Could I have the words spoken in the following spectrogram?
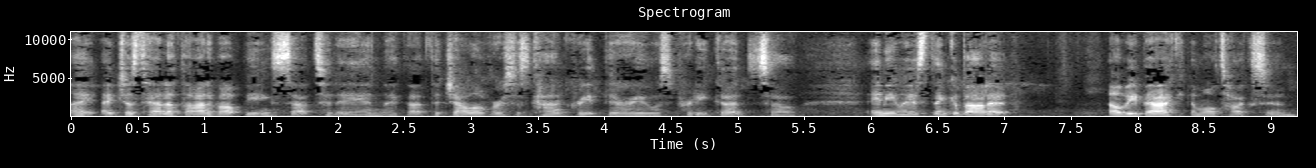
I, I just had a thought about being set today, and I thought the jello versus concrete theory was pretty good. So anyways, think about it. I'll be back, and we'll talk soon.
